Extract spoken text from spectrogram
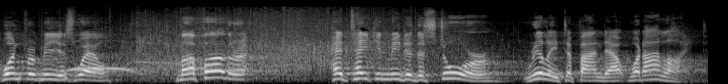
one for me as well. My father had taken me to the store really to find out what I liked.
